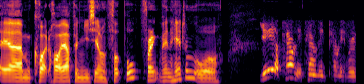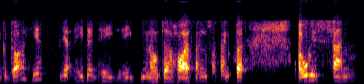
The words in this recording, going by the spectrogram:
um, quite high up in New Zealand football, Frank Van Hattum? Or Yeah, apparently, apparently, apparently, a very good guy. Yeah, yeah, he did. He he went on to higher things, I think. But I always, um,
